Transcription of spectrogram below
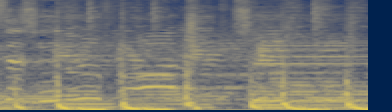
This is new for me too.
